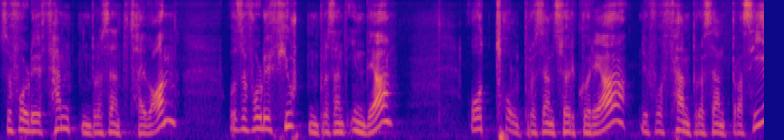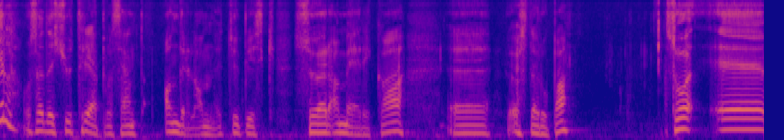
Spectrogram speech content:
Så får du 15% Taiwan, og så får du 14% India. Og 12 Sør-Korea. Du får 5% Brasil, og så er det 23 andre land. Typisk Sør-Amerika, eh, Øst-Europa. Så eh,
